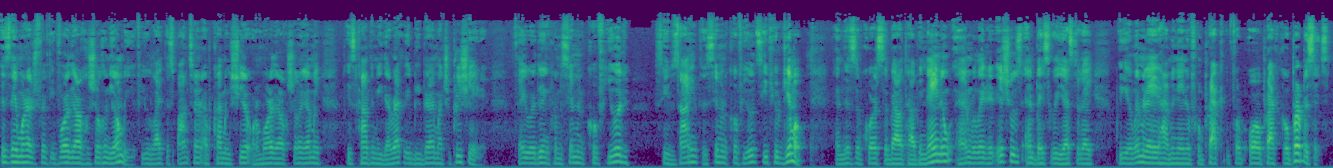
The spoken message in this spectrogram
This is day 154 of the Aruch Shulchan Yomi. If you would like to sponsor an upcoming shir or more of the Aruch Shulchan Yomi, please contact me directly. It'd be very much appreciated. Today we're doing from Siman Kuf Yud, Steve Zayin, to Siman Kuf Yud, Steve Yud Gimel. And this is, of course, about Havinenu and related issues. And basically, yesterday we eliminated Havinenu from for all practical purposes.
